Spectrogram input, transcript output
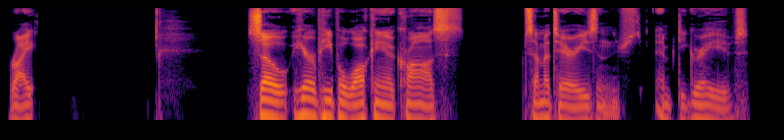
right? So here are people walking across cemeteries and empty graves.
